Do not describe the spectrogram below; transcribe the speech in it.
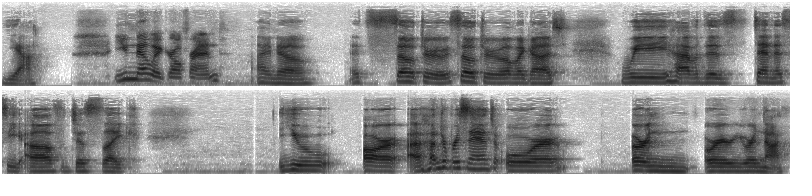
Yeah. You know it, girlfriend. I know. It's so true. So true. Oh my gosh. We have this tendency of just like you are a hundred percent or or or you're not.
